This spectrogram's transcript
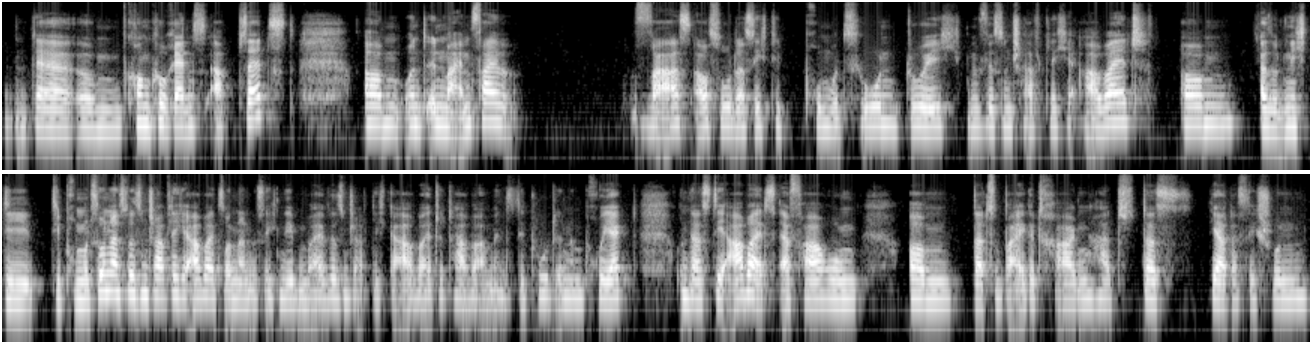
der ähm, Konkurrenz absetzt. Ähm, und in meinem Fall war es auch so, dass ich die Promotion durch eine wissenschaftliche Arbeit, also nicht die, die Promotion als wissenschaftliche Arbeit, sondern dass ich nebenbei wissenschaftlich gearbeitet habe am Institut in einem Projekt und dass die Arbeitserfahrung ähm, dazu beigetragen hat, dass, ja, dass ich schon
